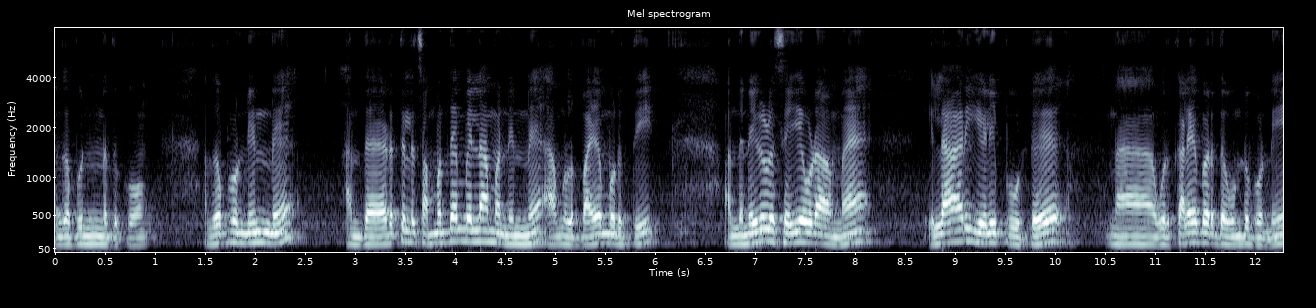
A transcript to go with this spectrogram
அங்கே போய் நின்னதுக்கும் அங்கே போய் நின்று அந்த இடத்துல சம்மந்தம் இல்லாமல் நின்று அவங்கள பயமுறுத்தி அந்த நிகழ்வு செய்ய விடாமல் எல்லாரையும் எழுப்பி விட்டு நான் ஒரு கலைபரத்தை உண்டு பண்ணி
